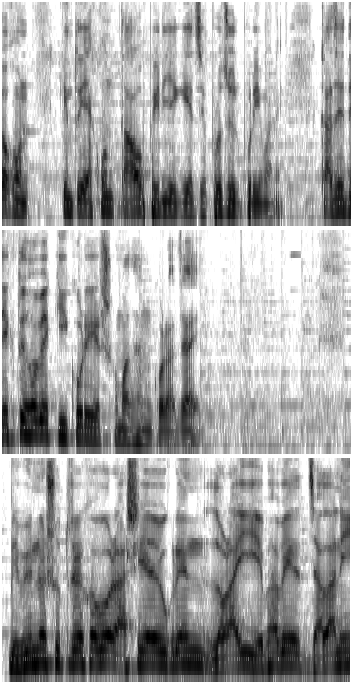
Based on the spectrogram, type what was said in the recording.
তখন, কিন্তু এখন তাও পেরিয়ে গিয়েছে প্রচুর পরিমাণে। কাজে দেখতে হবে কি করে এর সমাধান করা যায়। বিভিন্ন সূত্রের খবর, রাশিয়া, ইউক্রেন লড়াই এভাবে জ্বালানি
